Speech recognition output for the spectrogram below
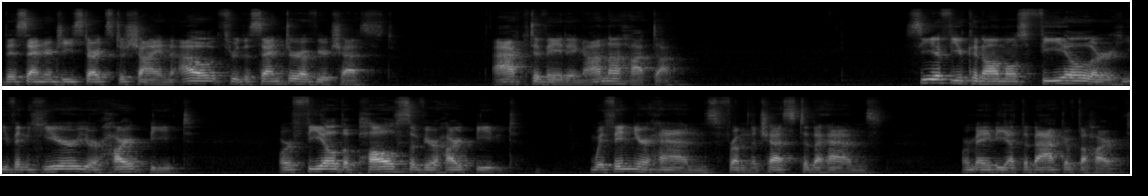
This energy starts to shine out through the center of your chest, activating Anahata. See if you can almost feel or even hear your heartbeat or feel the pulse of your heartbeat within your hands from the chest to the hands, or maybe at the back of the heart.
